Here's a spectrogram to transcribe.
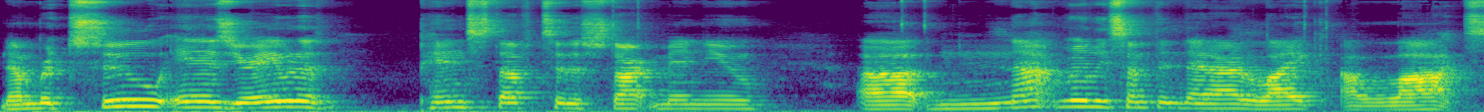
Number two is you're able to pin stuff to the start menu uh, not really something that I like a lot,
